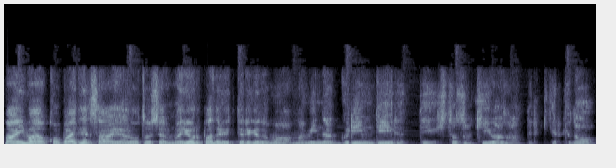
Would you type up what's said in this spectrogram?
まあ、今バイデンさんがやろうとしてるまあ、ヨーロッパでも言ってるけども、まあ、みんなグリーンディールっていう一つのキーワードになってきてるけど、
